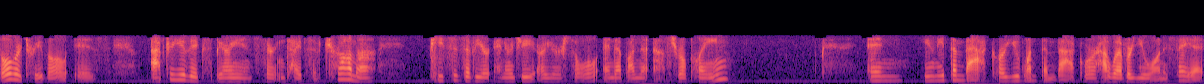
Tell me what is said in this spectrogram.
soul retrieval is after you've experienced certain types of trauma, pieces of your energy or your soul end up on the astral plane and you need them back or you want them back or however you want to say it.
